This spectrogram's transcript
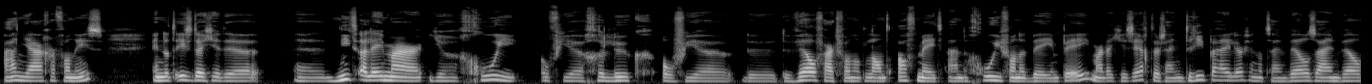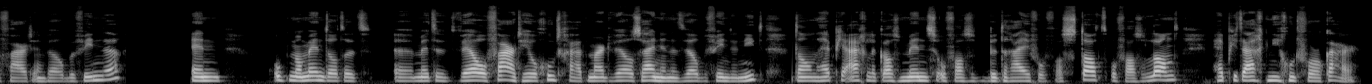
aanjager van is. En dat is dat je de, niet alleen maar je groei of je geluk of je de, de welvaart van het land afmeet aan de groei van het BNP. Maar dat je zegt er zijn drie pijlers en dat zijn welzijn, welvaart en welbevinden. En op het moment dat het uh, met het welvaart heel goed gaat, maar het welzijn en het welbevinden niet, dan heb je eigenlijk als mens of als bedrijf of als stad of als land, heb je het eigenlijk niet goed voor elkaar.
